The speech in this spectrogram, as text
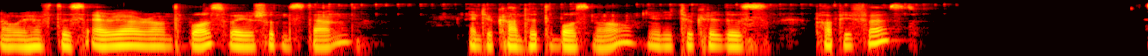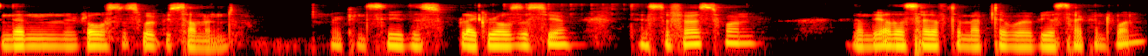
now we have this area around the boss where you shouldn't stand. And you can't hit the boss now, you need to kill this puppy first. And then roses will be summoned. We can see this black roses here. There's the first one. And on the other side of the map there will be a second one.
